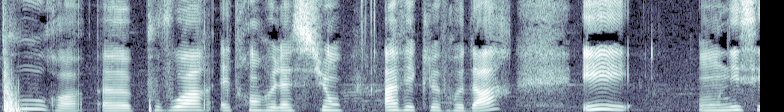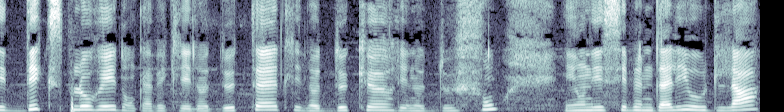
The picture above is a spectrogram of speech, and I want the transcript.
pour pouvoir être en relation avec l'œuvre d'art on essaie d'explorer donc avec les notes de tête, les notes de cœur, les notes de fond, et on essaie même d'aller au-delà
